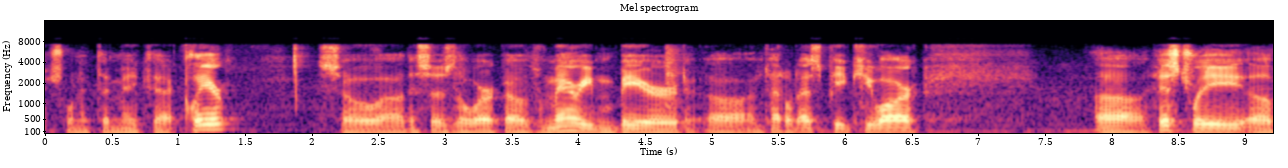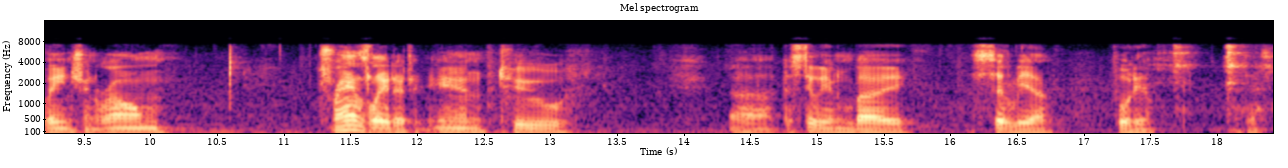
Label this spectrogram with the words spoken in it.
Just wanted to make that clear. So uh, this is the work of Mary Beard uh, entitled SPQR, uh, History of Ancient Rome, translated into uh, Castilian by Silvia Furio. Yes.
